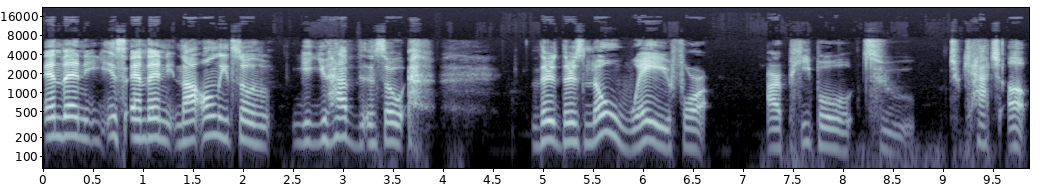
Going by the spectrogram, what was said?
and then is and then not only so you, you have so there there's no way for our people to to catch up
